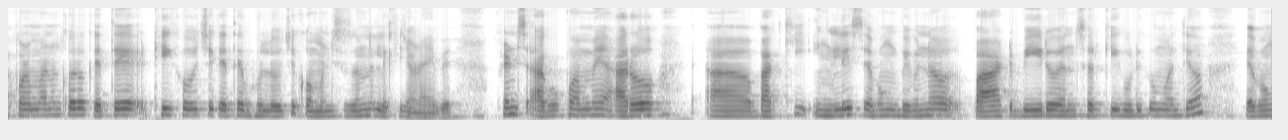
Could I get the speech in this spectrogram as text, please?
ଆପଣମାନଙ୍କର କେତେ ଠିକ୍ ହେଉଛି କେତେ ଭୁଲ ହେଉଛି କମେଣ୍ଟ ସେକ୍ସନ୍ରେ ଲେଖି ଜଣାଇବେ। ଫ୍ରେଣ୍ଡସ୍ ଆଗକୁ ଆମେ ଆର ବାକି ଇଂଲିଶ ଏବଂ ବିଭିନ୍ନ ପାର୍ଟ ବିର ଆନ୍ସର୍ କି ଗୁଡ଼ିକୁ ମଧ୍ୟ ଏବଂ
